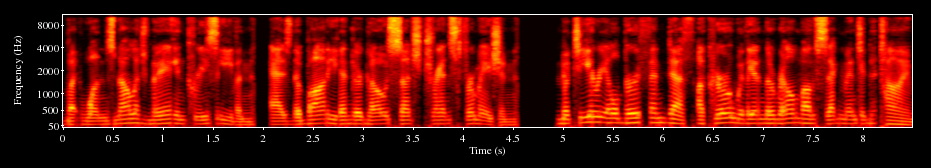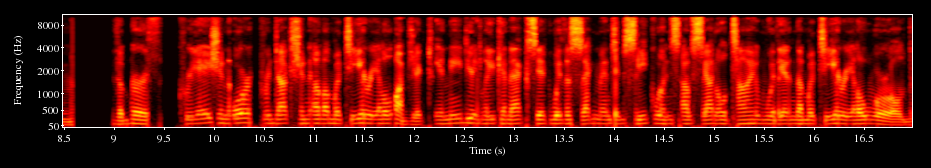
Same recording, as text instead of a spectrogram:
but one's knowledge may increase even as the body undergoes such transformation. Material birth and death occur within the realm of segmented time. The birth, creation, or production of a material object immediately connects it with a segmented sequence of settled time within the material world.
